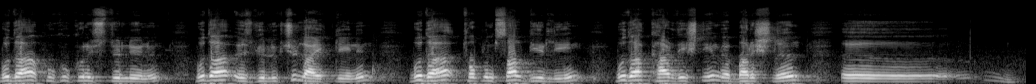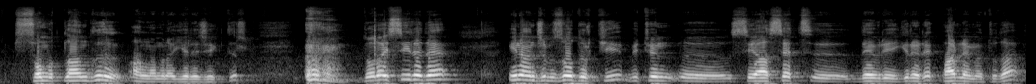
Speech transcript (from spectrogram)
bu da hukukun üstünlüğünün, bu da özgürlükçü laikliğinin, bu da toplumsal birliğin, bu da kardeşliğin ve barışlığın e, somutlandığı anlamına gelecektir. Dolayısıyla da inancımız odur ki bütün e, siyaset e, devreye girerek parlamentoda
